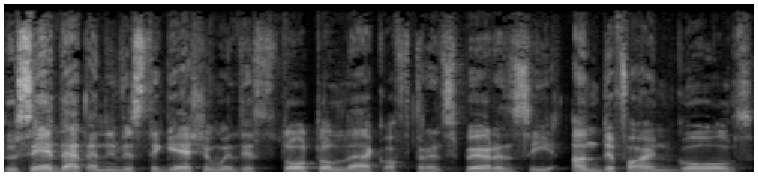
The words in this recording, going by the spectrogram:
To say that an investigation with its total lack of transparency, undefined goals,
